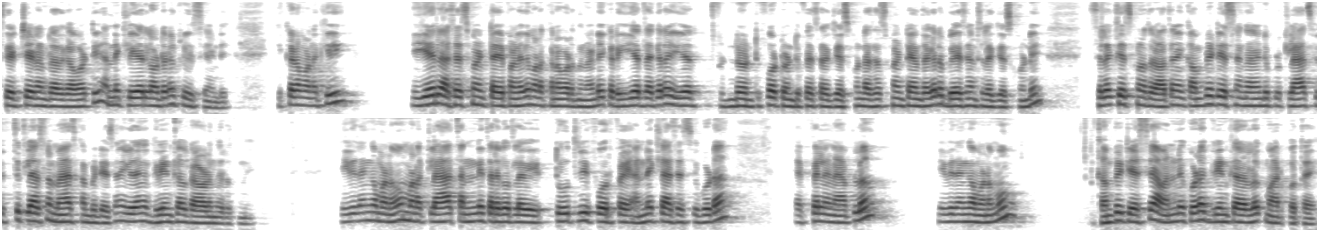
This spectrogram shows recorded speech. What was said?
సెట్ చేయడానికి రాదు కాబట్టి అన్ని క్లియర్గా ఉంటేనే ఫ్రీజ్ చేయండి. ఇక్కడ మనకి ఇయర్ అసెస్మెంట్ టైప్ అనేది మనకు కనబడుతుంది అంటే ఇక్కడ ఇయర్ దగ్గర year twenty four twenty five select చేసుకోండి. అసెస్మెంట్ టైం దగ్గర బేస్ అండ్ సెలెక్ట్ చేసుకోండి. సెలెక్ట్ చేసుకున్న తర్వాత నేను కంప్లీట్ చేసాను కానీ ఇప్పుడు క్లాస్ ఫిఫ్త్ క్లాస్లో మ్యాథ్స్ కంప్లీట్ చేశాను. ఈ విధంగా గ్రీన్ కలర్ రావడం జరుగుతుంది. ఈ విధంగా మనము మన క్లాస్ అన్ని తరగతులు టూ త్రీ ఫోర్ ఫైవ్ అన్ని క్లాసెస్ కూడా ఎఫ్ఎల్ఎన్ యాప్లో ఈ విధంగా మనము కంప్లీట్ చేస్తే అవన్నీ కూడా గ్రీన్ కలర్లోకి మారిపోతాయి.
